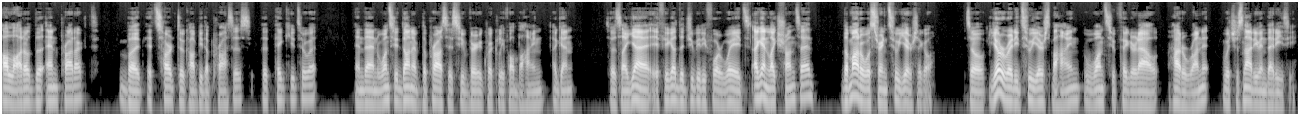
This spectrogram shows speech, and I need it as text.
a lot of the end product, but it's hard to copy the process that take you to it. And then once you're done with the process, you very quickly fall behind again. So it's like, yeah, if you got the GPT-4 weights, again, like Shawn said, the model was trained two years ago. So you're already two years behind once you figured out how to run it, which is not even that easy,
